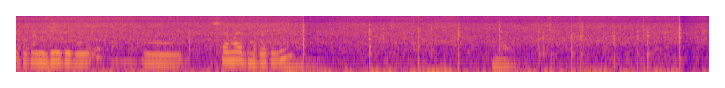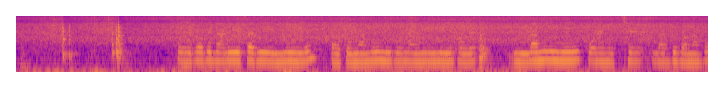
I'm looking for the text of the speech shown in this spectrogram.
এখন আমি দিয়ে দেবো সেমাই ভাজাগুলি তো এইভাবে নাড়িয়ে চাড়িয়ে নিয়ে তারপর নামিয়ে নিব, নামিয়ে নিয়ে পরে নামিয়ে নিয়ে পরে হচ্ছে লাড্ডু বানাবো।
